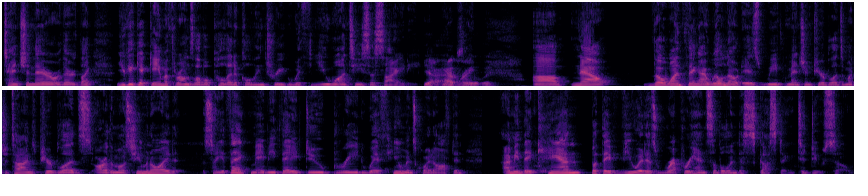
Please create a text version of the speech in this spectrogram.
tension there, or there's like you could get Game of Thrones level political intrigue with Yuan-Ti society. Yeah, here, right? absolutely. Um, now, the one thing I will note is we've mentioned purebloods a bunch of times. Purebloods are the most humanoid, so you think maybe they do breed with humans quite often. I mean, they can, but they view it as reprehensible and disgusting to do so.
